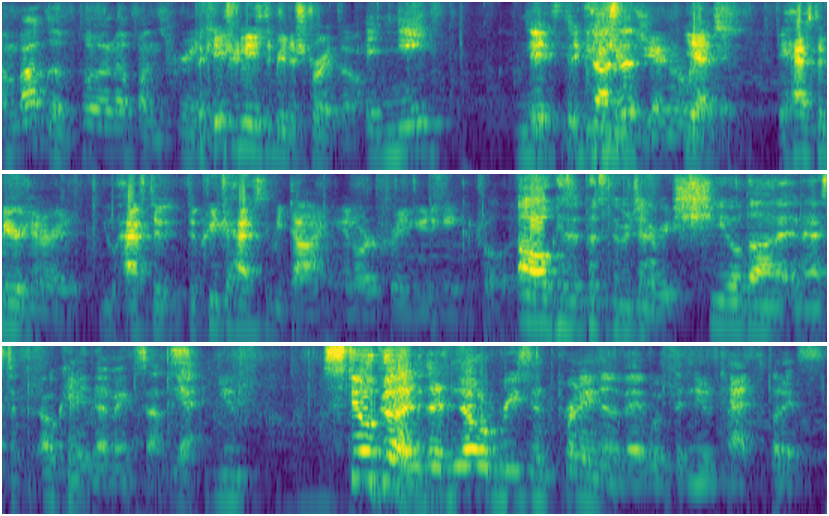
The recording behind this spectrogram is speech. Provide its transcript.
I'm about to put it up on screen. The creature needs to be destroyed though. It needs needs It- to it be does regenerated. Yes, it has to be regenerated. You have to. The creature has to be dying in order for you to gain control of it. Oh, because it puts the regenerate shield on it and has to. Okay, that makes sense. Yeah, you. Still good. There's no recent printing of it with the new text, but it's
